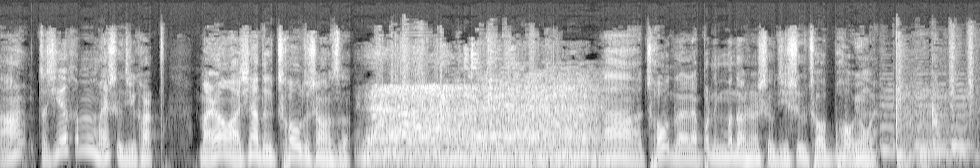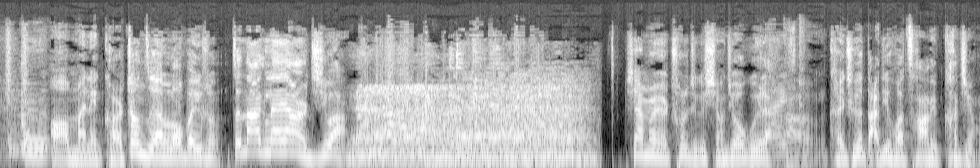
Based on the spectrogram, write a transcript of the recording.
啊，之前还没买手机壳，买上往下头抄的上是。啊，抄的来了，不能没当成手机，手抄不好用了。啊，买那壳，正子老板又说再拿个蓝牙耳机吧。下面也出了这个新交规了啊，开车打电话擦的可紧了。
